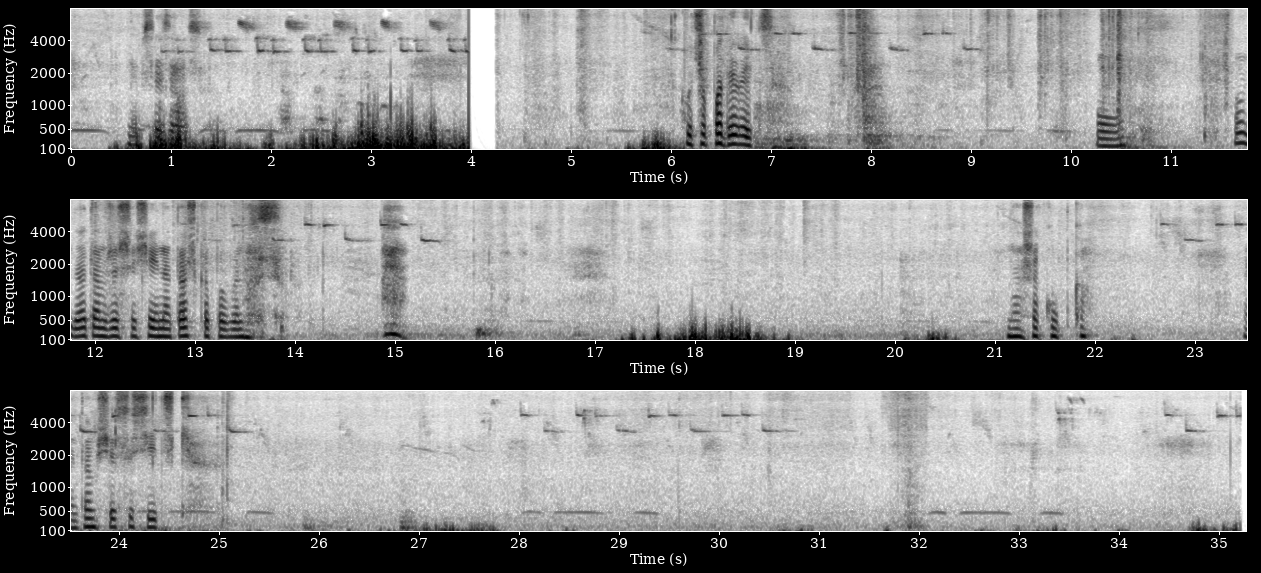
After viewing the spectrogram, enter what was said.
Не все зразу. Хочу подивитися. О. О, да, там же ще ще й Наташка повиносила. Наша кубка. А там ще сусідські.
